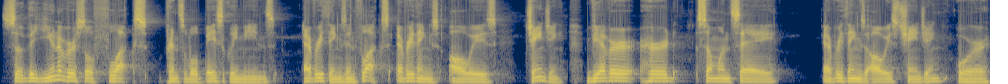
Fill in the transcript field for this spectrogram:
So the universal flux principle basically means everything's in flux, everything's always changing. Have you ever heard someone say, everything's always changing? Or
